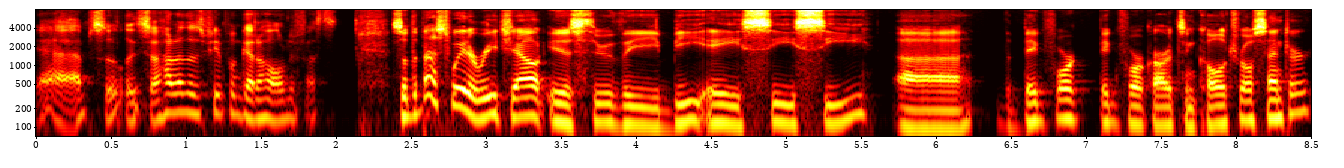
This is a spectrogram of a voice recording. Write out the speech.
Yeah, absolutely. So, how do those people get a hold of us? So, the best way to reach out is through the BACC, uh, the Bigfork Big Fork Arts and Cultural Center.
